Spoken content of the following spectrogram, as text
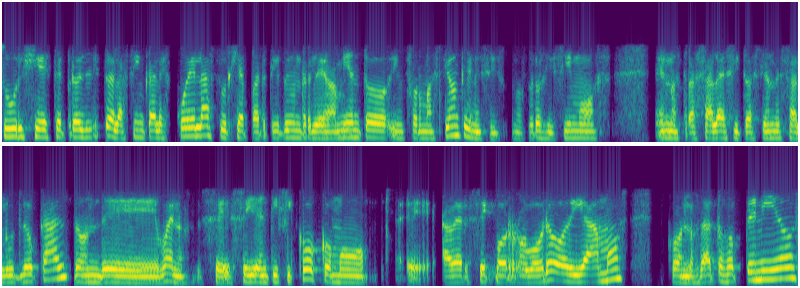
surge, este proyecto de la finca a la escuela, surge a partir de un relevamiento de información que nosotros hicimos en nuestra sala de situación de salud local, donde, bueno, se, se identificó como, eh, a ver, se corroboró, digamos, con los datos obtenidos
